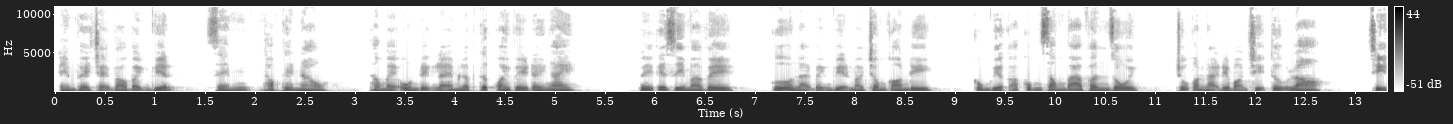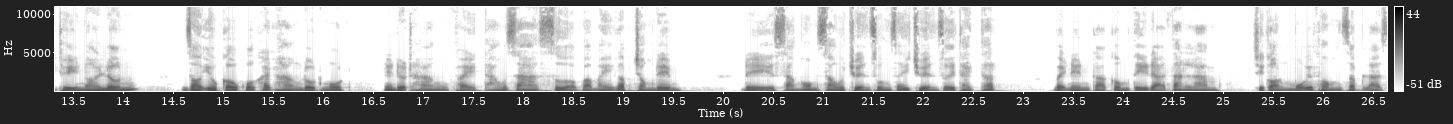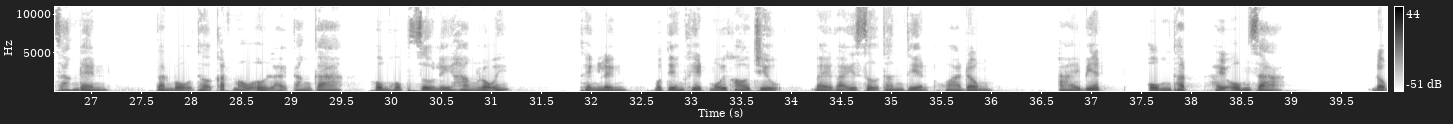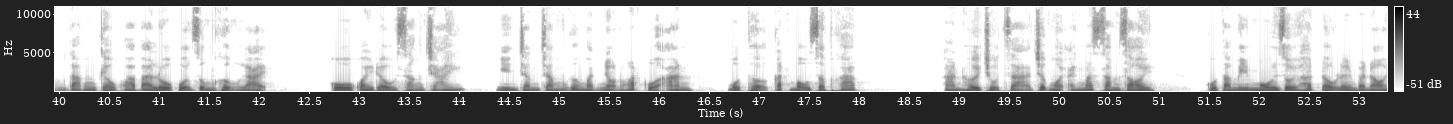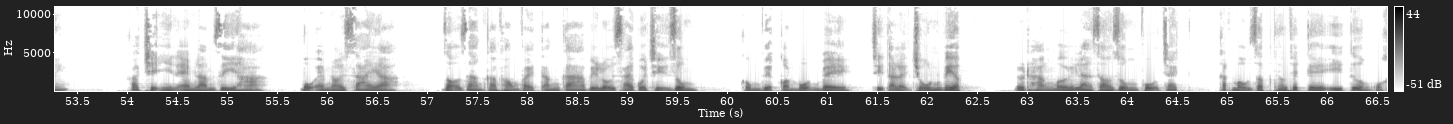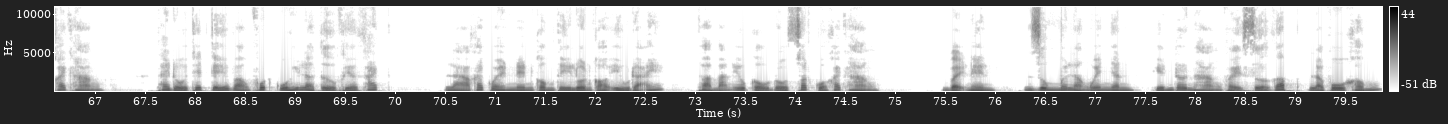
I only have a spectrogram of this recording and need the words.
Em phải chạy vào bệnh viện, Xem Thóc thế nào. Thằng bé ổn định là em lập tức quay về đây ngay. Về cái gì mà về? Cứ ở lại bệnh viện mà trông con đi. Công việc cũng xong 3 phần rồi, Chỗ còn lại để bọn chị tự lo. Chị Thúy nói lớn, Do yêu cầu của khách hàng đột ngột, Nên đợt hàng phải tháo ra, sửa và may gấp trong đêm. Để sáng hôm sau chuyển xuống dây chuyển dưới thạch thất, Vậy nên cả công ty đã tan làm chỉ còn mỗi phòng dập là sáng đèn. Toàn bộ thợ cắt máu ở lại tăng ca, Hùng hục xử lý hàng lỗi. Thình lình, Một tiếng khịt mũi khó chịu, Bẻ gãy sự thân thiện, hòa đồng. Ai biết, ốm thật hay ốm giả? Động tác kéo khóa ba lô của Dung khựng lại. Cô quay đầu sang trái, Nhìn chằm chằm gương mặt nhọn hoắt của An, Một thợ cắt mẫu dập khác. An hơi trột dạ trước mọi ánh mắt xăm soi. Cô ta mím môi rồi hất đầu lên và nói các chị nhìn em làm gì hả? Bộ em nói sai à? Rõ ràng cả phòng phải tăng ca vì lỗi sai của chị Dung. Công việc còn bộn bề, Chị ta lại trốn việc. Đợt hàng mới là do Dung phụ trách, Cắt mẫu dập theo thiết kế ý tưởng của khách hàng. Thay đổi thiết kế vào phút cuối là từ phía khách. Là khách quen nên công ty luôn có ưu đãi, Thỏa mãn yêu cầu đột xuất của khách hàng. Vậy nên, Dung mới là nguyên nhân Khiến đơn hàng phải sửa gấp là vô khống.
